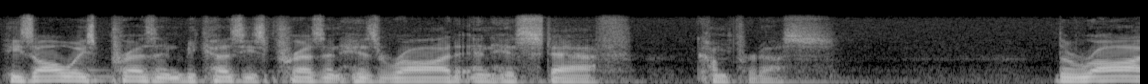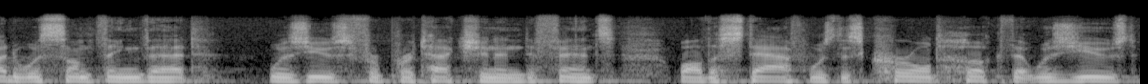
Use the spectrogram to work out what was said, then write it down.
He's always present because he's present. His rod and his staff comfort us. The rod was something that was used for protection and defense, while the staff was this curled hook that was used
